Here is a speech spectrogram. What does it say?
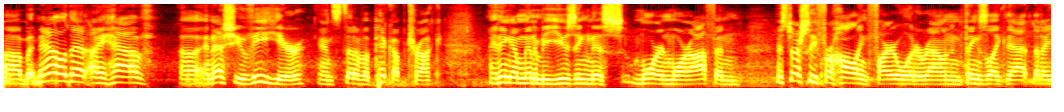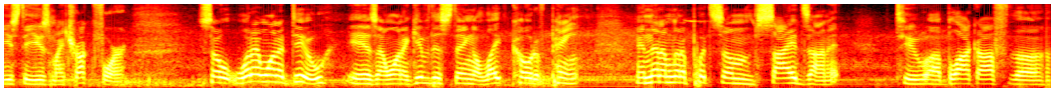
Uh, but now that I have uh, an SUV here instead of a pickup truck, I think I'm going to be using this more and more often, especially for hauling firewood around and things like that that I used to use my truck for. So what I want to do is I want to give this thing a light coat of paint and then I'm going to put some sides on it to uh, block off the,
